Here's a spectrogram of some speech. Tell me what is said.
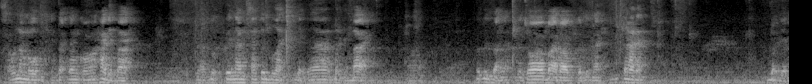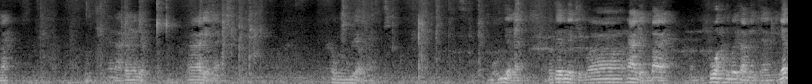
Sáu năm một, hiện tại đang có hai điểm bài là đội cây năm sang cây 10 để ra bảy điểm bài. Đó. rất đơn giản là để cho bài vào cửa đường này ra này. Bảy điểm này. Đây là bao nhiêu điểm? Ba điểm này. Không điểm này. Bốn điểm này. Đầu tiên mình chỉ có hai điểm bài mình thua, nhưng bây giờ mình sẽ nhất.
